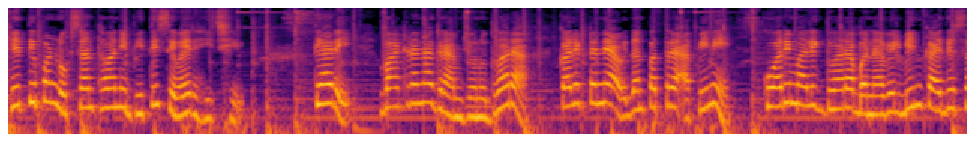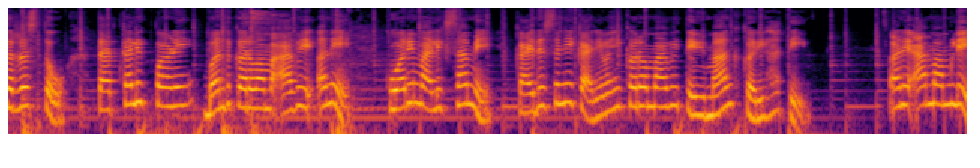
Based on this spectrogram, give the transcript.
ખેતી પણ નુકસાન થવાની ભીતિ સેવાઈ રહી છે. ત્યારે વાટડાના ગ્રામજનો દ્વારા કલેક્ટરને આવેદનપત્ર આપીને ક્વારી માલિક દ્વારા બનાવેલ બિનકાયદેસર રસ્તો તાત્કાલિકપણે બંધ કરવામાં આવે અને ક્વારી માલિક સામે કાયદેસરની કાર્યવાહી કરવામાં આવે તેવી માંગ કરી હતી. અને આ મામલે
